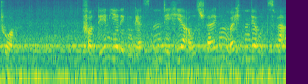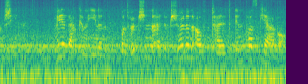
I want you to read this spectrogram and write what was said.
Turm. Von denjenigen Gästen, die hier aussteigen, möchten wir uns verabschieden. Wir danken Ihnen und wünschen einen schönen Aufenthalt in Poschiavo.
